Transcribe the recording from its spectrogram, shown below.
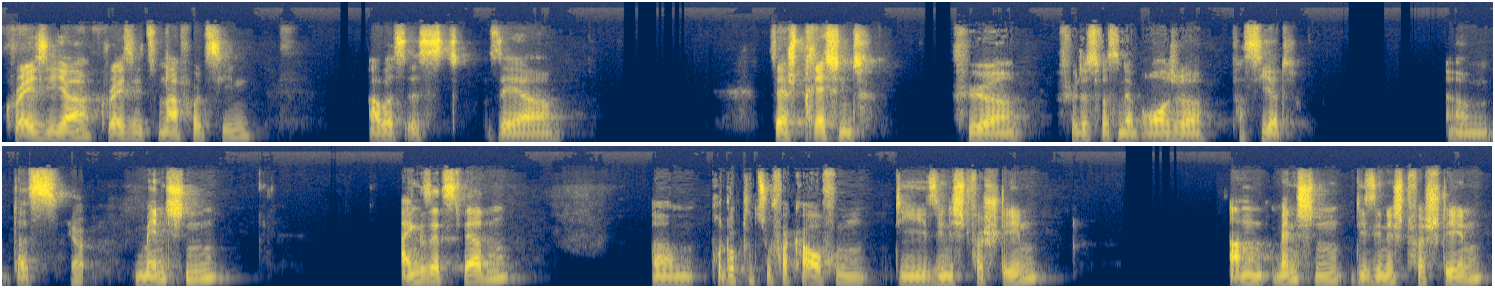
Crazy, ja, crazy zu nachvollziehen. Aber es ist sehr, sehr sprechend für, für das, was in der Branche passiert. Ähm, dass ja. Menschen eingesetzt werden, ähm, Produkte zu verkaufen, die sie nicht verstehen an Menschen, die sie nicht verstehen.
